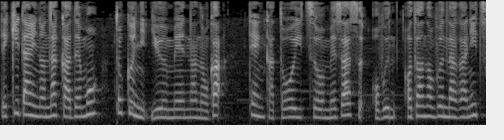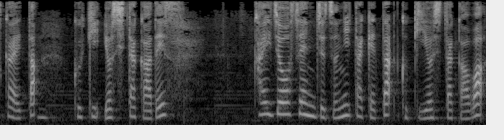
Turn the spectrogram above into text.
歴代の中でも特に有名なのが天下統一を目指す織田信長に仕えた久喜義高です。海上戦術に長けた久喜義高は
